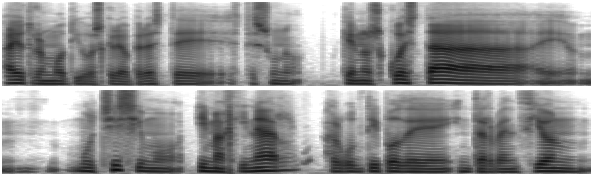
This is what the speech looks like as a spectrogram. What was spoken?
Hay otros motivos, creo, pero este, este es uno. Que nos cuesta eh, muchísimo imaginar algún tipo de intervención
